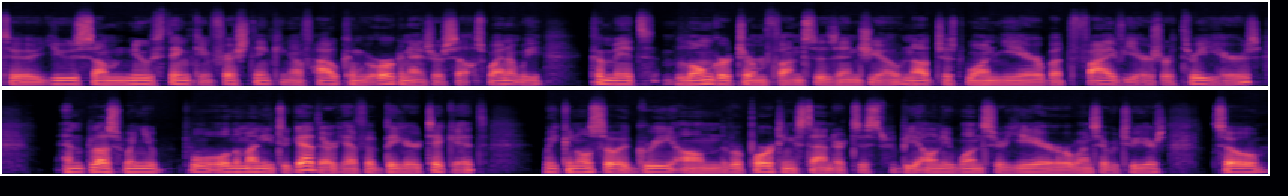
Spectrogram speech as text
to use some new thinking, fresh thinking of how can we organize ourselves. Why don't we commit longer term funds to this NGO, not just one year, but five years or three years. And plus, when you pull all the money together, you have a bigger ticket we can also agree on the reporting standards. This would be only once a year or once every two years. So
